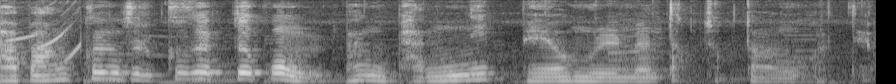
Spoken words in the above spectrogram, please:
밥한 큰술 크게 뜨고 한 반입 베어 물면 딱 적당한 것 같아요.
